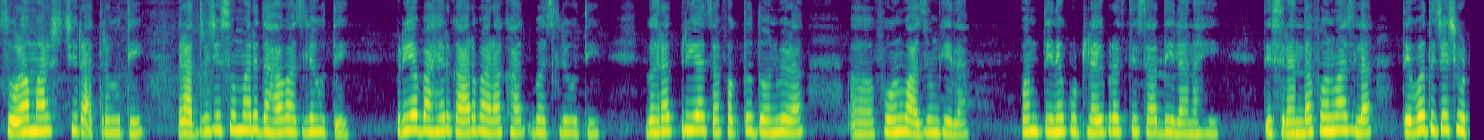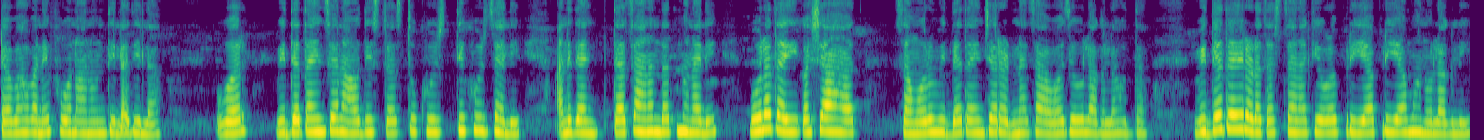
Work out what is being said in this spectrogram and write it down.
सोळा मार्चची रात्र होती. रात्रीचे सुमारे दहा वाजले होते. प्रिया बाहेर गार वारा खात बसली होती. घरात प्रियाचा फक्त दोन वेळा फोन वाजून गेला. पण तिने कुठलाही प्रतिसाद दिला नाही. तिसऱ्यांदा फोन वाजला तेव्हा तिच्या छोट्या भावाने फोन आणून तिला दिला. वर विद्याताईंचं नाव दिसताच तू खुश ती खुश झाली आणि त्यां त्याचा आनंदात म्हणाली बोला ताई कशा आहात? समोरून विद्याताईंच्या रडण्याचा आवाज येऊ लागला होता. विद्याताई रडत असताना केवळ प्रिया प्रिया म्हणू लागली.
